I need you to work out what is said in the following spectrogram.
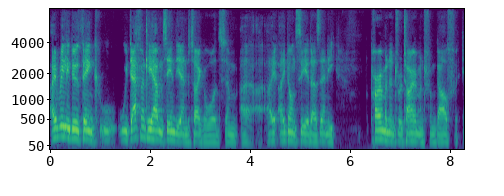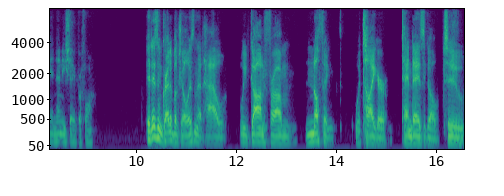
I really do think we definitely haven't seen the end of Tiger Woods. And I, I don't see it as any permanent retirement from golf in any shape or form. It is incredible, Joe, isn't it? How we've gone from nothing with Tiger 10 days ago to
